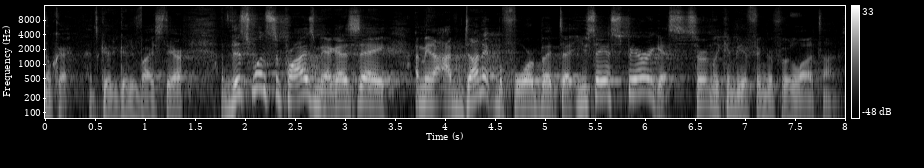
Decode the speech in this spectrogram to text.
Okay, that's good. Good advice there. This one surprised me. I got to say. I mean, I've done it before, but uh, you say asparagus certainly can be a finger food a lot of times.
